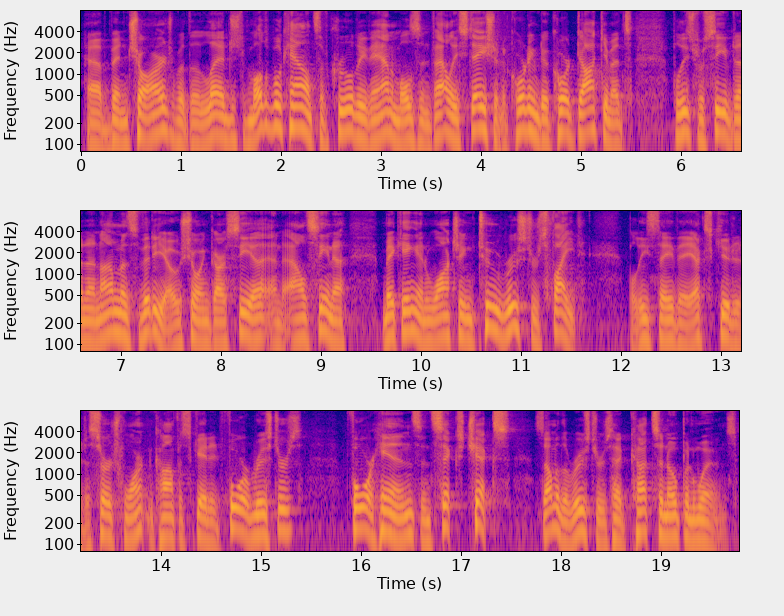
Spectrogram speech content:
have been charged with alleged multiple counts of cruelty to animals in Valley Station. According to court documents, police received an anonymous video showing Garcia and Alcina making and watching two roosters fight. Police say they executed a search warrant and confiscated four roosters, four hens, and six chicks. Some of the roosters had cuts and open wounds.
